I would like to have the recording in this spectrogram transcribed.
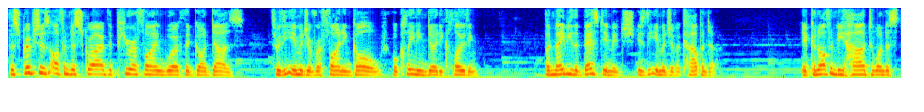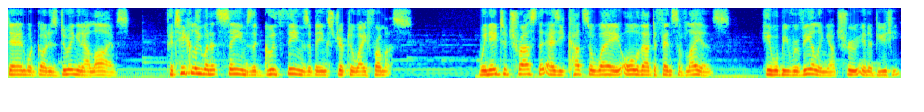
The scriptures often describe the purifying work that God does through the image of refining gold or cleaning dirty clothing. But maybe the best image is the image of a carpenter. It can often be hard to understand what God is doing in our lives, particularly when it seems that good things are being stripped away from us. We need to trust that as He cuts away all of our defensive layers, He will be revealing our true inner beauty.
